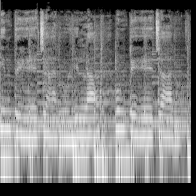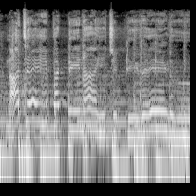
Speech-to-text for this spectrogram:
ఇంతే చాలు ఇలా ఉంటే చాలు. నా చేయి పట్టి నాయి చిట్టి వేళ్ళు.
